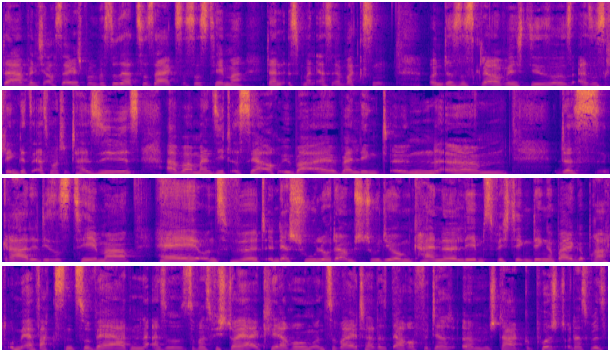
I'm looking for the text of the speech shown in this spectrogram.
da bin ich auch sehr gespannt, was du dazu sagst, ist das Thema, dann ist man erst erwachsen. Und das ist, glaube ich, dieses, also es klingt jetzt erstmal total süß, aber man sieht es ja auch überall bei LinkedIn, ähm, dass gerade dieses Thema, hey, uns wird in der Schule oder im Studium keine lebenswichtigen Dinge beigebracht, um erwachsen zu werden, also sowas wie Steuererklärung und so weiter. Das, darauf wird ja ähm, stark gepusht oder das wird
